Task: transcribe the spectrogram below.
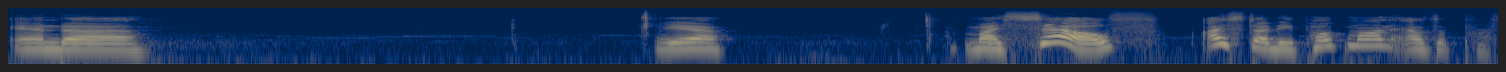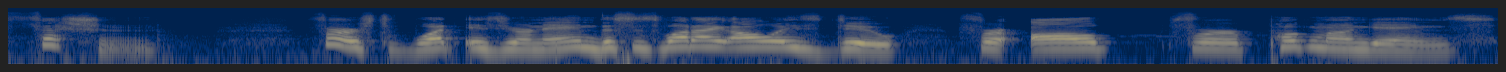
And, uh, yeah. Myself, I study Pokemon as a profession. First, what is your name? This is what I always do for all for Pokemon games.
